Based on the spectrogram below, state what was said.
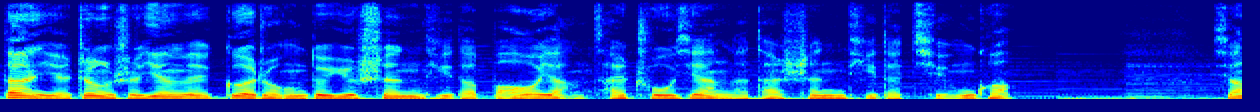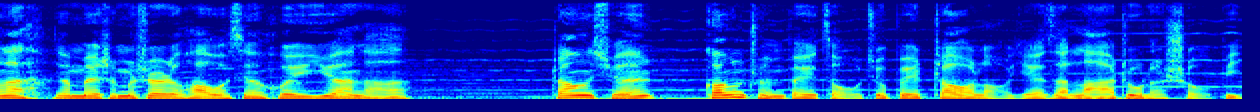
但也正是因为各种对于身体的保养，才出现了他身体的情况。行了，要没什么事的话，我先回医院了啊。张璇刚准备走，就被赵老爷子拉住了手臂。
